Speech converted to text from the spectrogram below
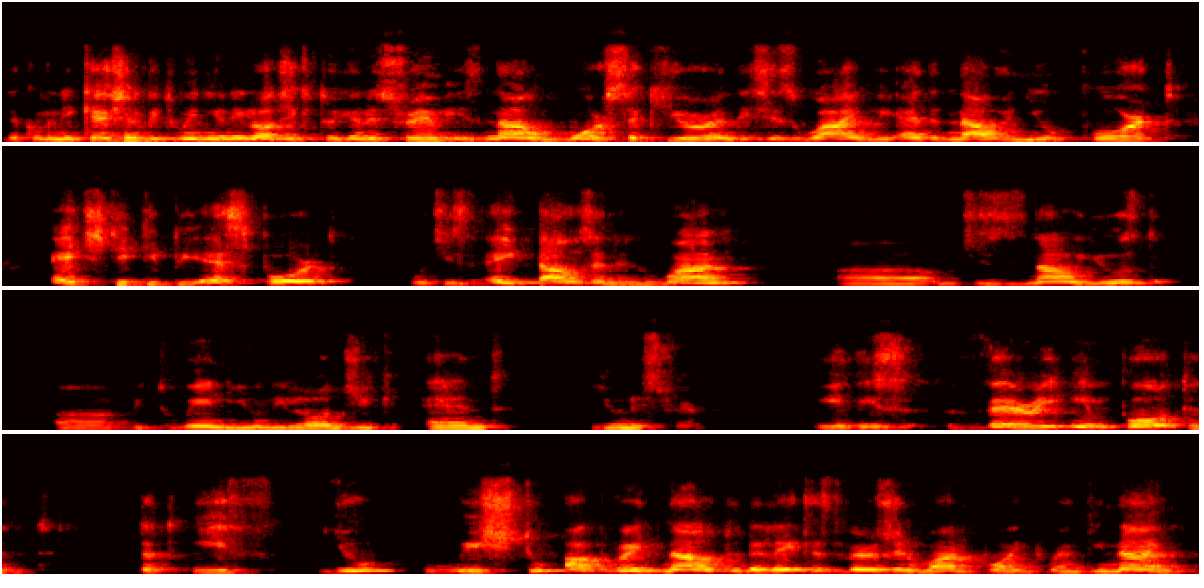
the communication between Unilogic to Unistream is now more secure, and this is why we added now a new port, HTTPS port, which is 8001, uh, which is now used uh, between Unilogic and Unistream. It is very important that if you wish to upgrade now to the latest version 1.29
